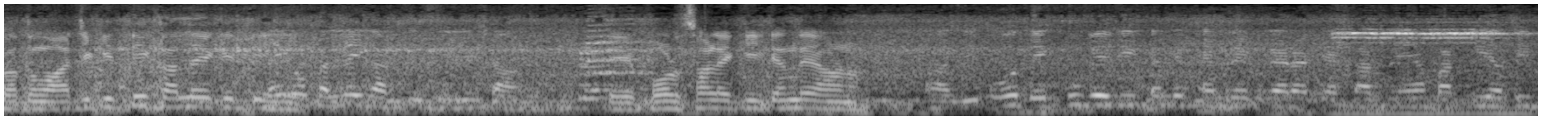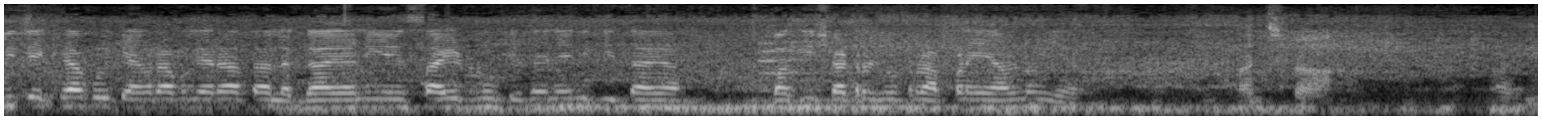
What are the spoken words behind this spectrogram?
ਕਦੋਂ ਅੱਜ ਕੀਤੀ ਕੱਲ ਇਹ ਕੀਤੀ ਨਹੀਂ ਉਹ ਇਕੱਲੇ ਹੀ ਕਰਤੀ ਸੀ ਜੀ ਸ਼ਾਮ ਨੂੰ। ਤੇ ਪੁਲਿਸ ਵਾਲੇ ਕੀ ਕਹਿੰਦੇ ਹੁਣ? ਹਾਂਜੀ ਉਹ ਦੇਖੂਗੇ ਜੀ ਕਹਿੰਦੇ ਕੈਮਰੇ ਵਗੈਰਾ ਚੈੱਕ ਕਰਦੇ ਆ। ਬਾਕੀ ਅਸੀਂ ਵੀ ਦੇਖਿਆ ਕੋਈ ਕੈਮਰਾ ਵਗੈਰਾ ਤਾਂ ਲੱਗਾ ਆ ਨਹੀਂ ਇਸ ਸਾਈਡ ਨੂੰ ਕਿਸੇ ਨੇ ਨਹੀਂ ਕੀਤਾ ਆ। ਬਾਕੀ ਸ਼ਟਰ ਸ਼ੁਟਰ ਆਪਣੇ ਆਪ ਨੂੰ ਹੀ ਆ। ਅੱਛਾ। ਹਾਂਜੀ।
